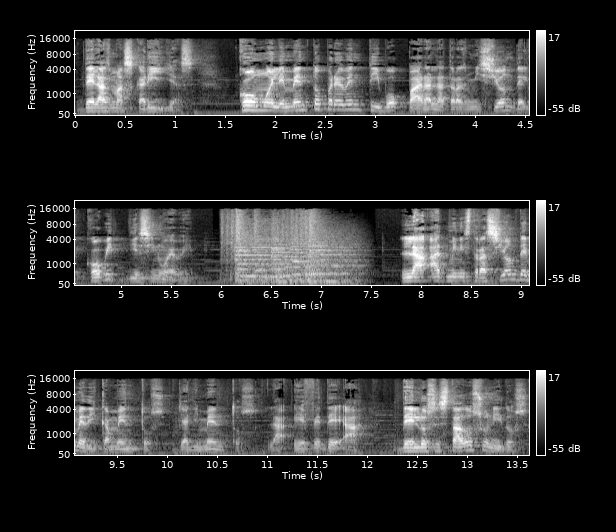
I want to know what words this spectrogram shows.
de las mascarillas como elemento preventivo para la transmisión del COVID-19. La Administración de Medicamentos y Alimentos, la FDA, de los Estados Unidos,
